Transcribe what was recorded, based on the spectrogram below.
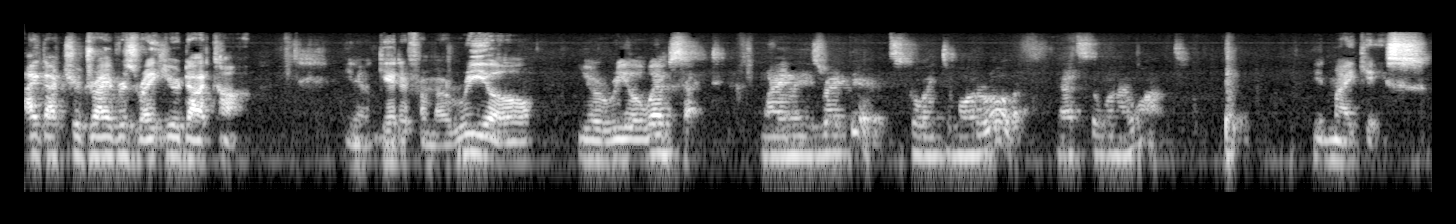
I got your drivers right here.com. You know, get it from a real, your real website. Mine is right there. It's going to Motorola. That's the one I want, in my case.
